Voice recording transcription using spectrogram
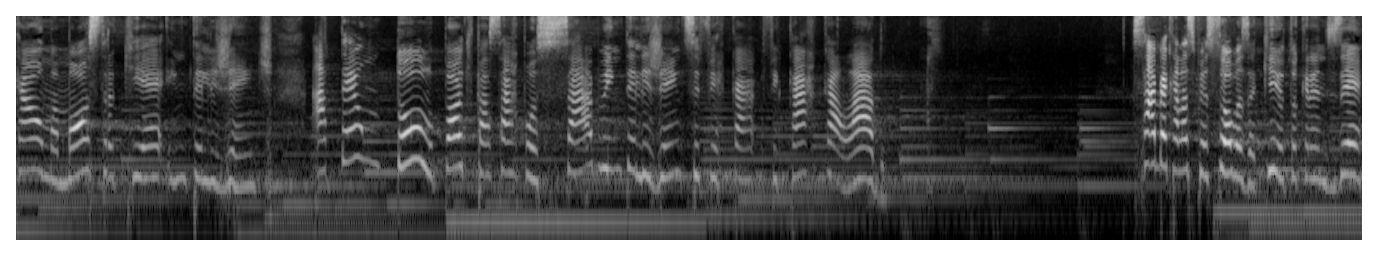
calma mostra que é inteligente. Até um tolo pode passar por sábio e inteligente se ficar, ficar calado. Sabe aquelas pessoas aqui, eu estou querendo dizer,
